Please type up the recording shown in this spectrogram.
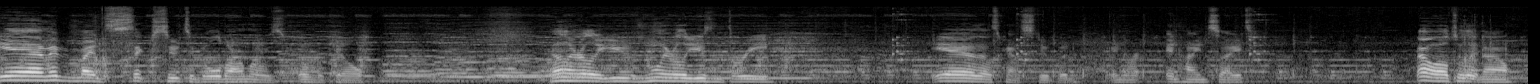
Yeah, maybe my six suits of gold armor was overkill. I only really use, I'm only really using three. Yeah, that was kind of stupid in in hindsight. Oh well, too late now.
